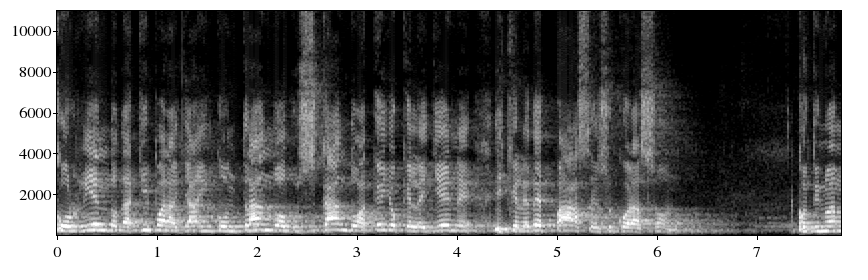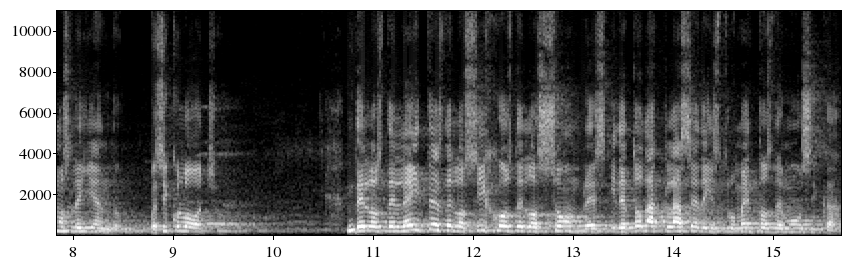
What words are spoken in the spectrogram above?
corriendo de aquí para allá, encontrando o buscando aquello que le llene y que le dé paz en su corazón. Continuamos leyendo, versículo 8. De los deleites de los hijos de los hombres y de toda clase de instrumentos de música.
